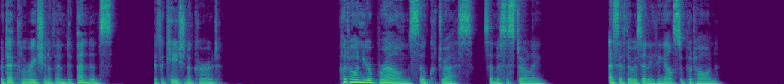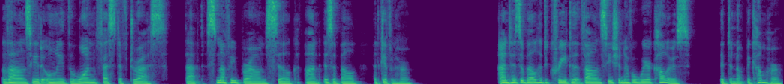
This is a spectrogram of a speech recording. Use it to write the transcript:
her Declaration of Independence, if occasion occurred. Put on your brown silk dress, said Mrs. Stirling, as if there was anything else to put on. Valancy had only the one festive dress, that snuffy brown silk Aunt Isabel had given her. Aunt Isabel had decreed that Valancy should never wear colours. They did not become her.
